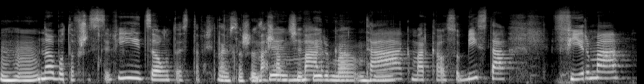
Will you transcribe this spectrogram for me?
Mhm. No bo to wszyscy widzą, to jest ta, tak, nasza zdjęcie, marka, firma. Mhm. tak, marka osobista, firma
